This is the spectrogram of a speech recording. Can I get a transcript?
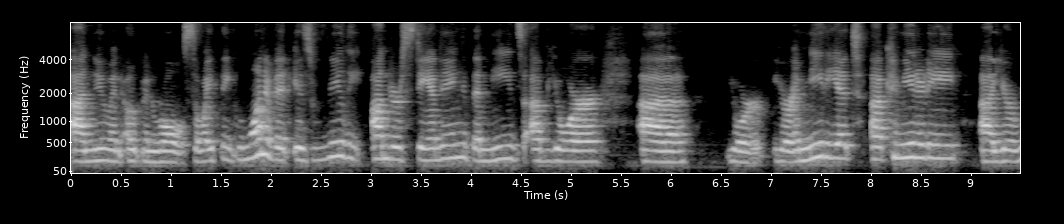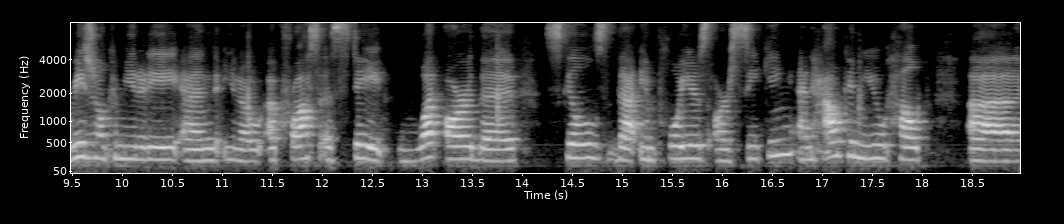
uh, new and open roles. So I think one of it is really understanding the needs of your uh, your your immediate uh, community, uh, your regional community, and you know across a state, what are the skills that employers are seeking, and how can you help uh,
